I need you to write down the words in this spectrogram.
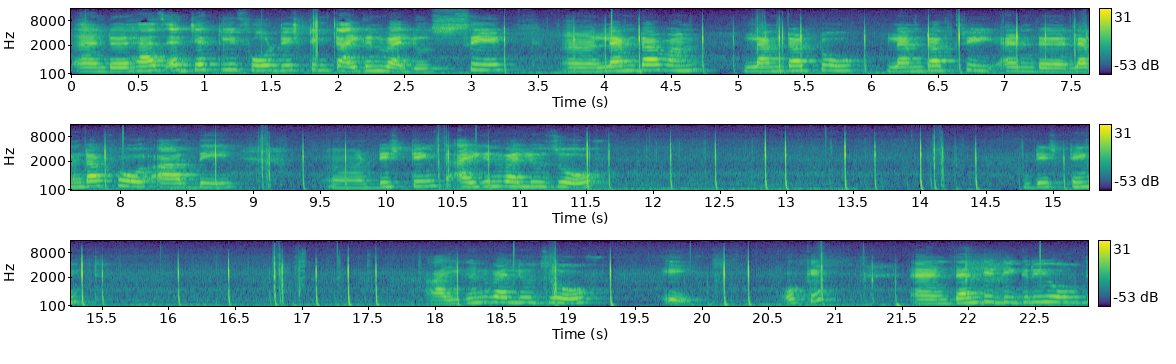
And uh, has exactly four distinct eigenvalues. Say uh, lambda 1 lambda 2 lambda 3 and lambda 4 are the distinct eigenvalues of distinct eigenvalues of a okay? And then the degree of the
